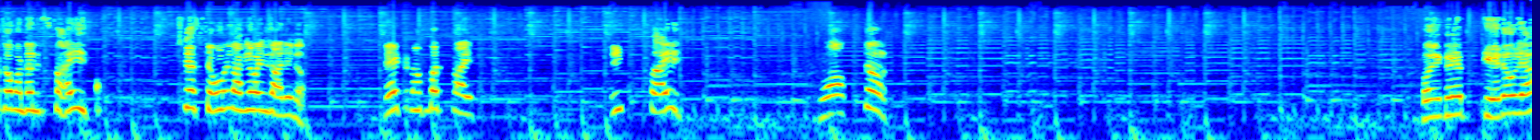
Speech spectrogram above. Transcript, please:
बघा मंडळी साईज शेवण लागले पाहिजे झालेलं एक नंबर साईज एक साईज वॉक्टर इकडे केरवल्या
